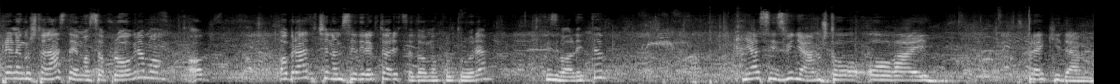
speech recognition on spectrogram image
Prije nego što nastavimo sa programom, ob- obratit će nam se direktorica Doma kulture. Izvolite. Ja se izvinjavam što ovaj prekidam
